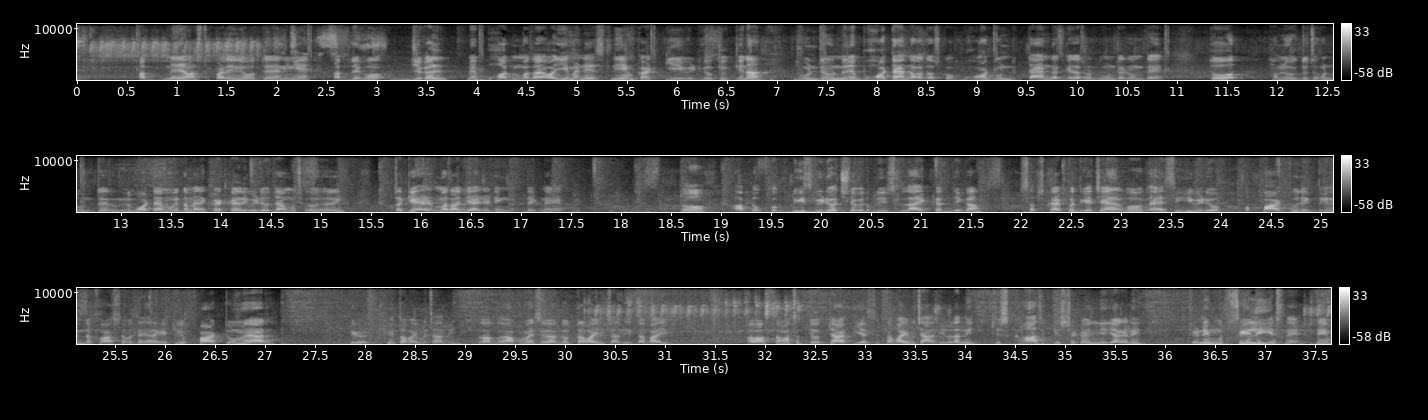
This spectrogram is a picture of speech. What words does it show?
अब मेरे पास तो पढ़े नहीं होते, नहीं है। अब देखो जगल में बहुत मज़ा आया। और ये मैंने इसलिए कट की वीडियो क्योंकि ना ढूंढते ढूंढते बहुत टाइम लगा था उसको, बहुत ढूंढ टाइम लग गया था उसको ढूंढते ढूंढते तो हम लोग दूसरे को ढूंढते ढूंढते बहुत टाइम हो गया था, मैंने कट कर वीडियो जहाँ मुझको थोड़ी ताकि मज़ा भी आए एडिटिंग देखने में। तो आप लोग को प्लीज़ वीडियो अच्छी लगे तो प्लीज़ लाइक कर दीजिएगा सब्सक्राइब कर दिए चैनल को, ऐसी ही वीडियो और पार्ट टू देखते नहीं तो खास तौर पर तैयार क्योंकि पार्ट टू में यार तबाही मचा दी। बता दो, आपको मैं ऐसे बता दूँ, तबाही मचा दी, तबाही। अब आप समझ सकते हो क्या किया इसने, तबाही मचा दी। पता नहीं किस, कहाँ से किससे ट्रेनिंग लिया क्या नहीं ट्रेनिंग मुझसे ली है इसने इसने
